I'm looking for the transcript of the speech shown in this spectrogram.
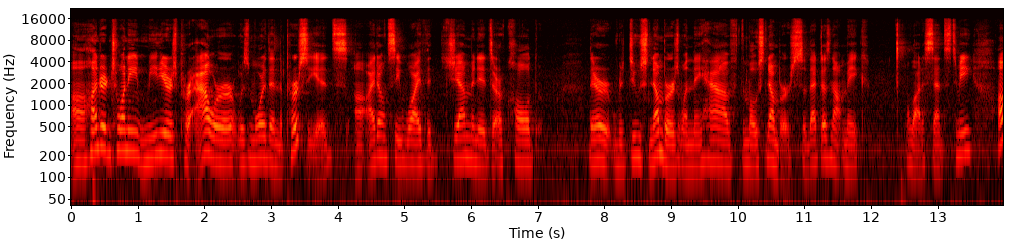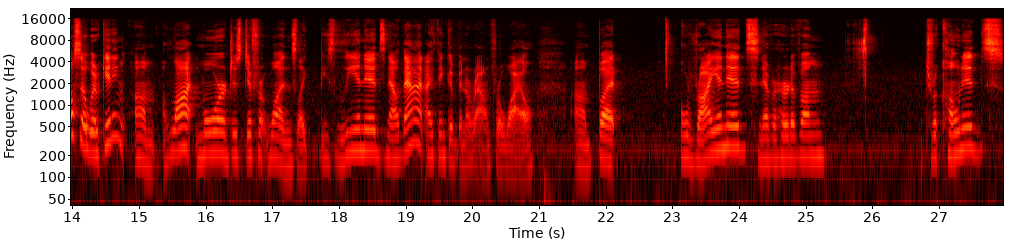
Uh, 120 meteors per hour was more than the Perseids. Uh, I don't see why the Geminids are called their reduced numbers when they have the most numbers. So that does not make a lot of sense to me. Also, we're getting um, a lot more just different ones, like these Leonids. Now, that I think have been around for a while. Um, but Orionids, never heard of them. Draconids,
